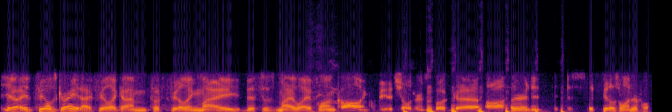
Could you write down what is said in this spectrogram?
You know, it feels great. I feel like I'm fulfilling my. This is my lifelong calling to be a children's book uh, author, and it, it, just, it feels wonderful.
